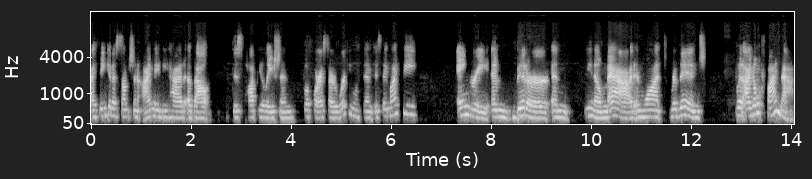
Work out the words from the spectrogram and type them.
I think an assumption I maybe had about this population before I started working with them is they might be angry and bitter and you know mad and want revenge but i don't find that.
